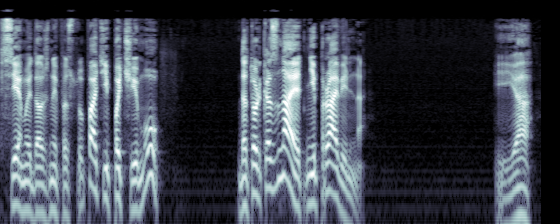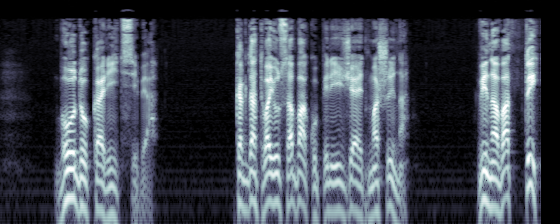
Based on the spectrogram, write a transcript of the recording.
все мы должны поступать и почему. да только знает неправильно. И я буду корить себя, когда твою собаку переезжает машина. Виноват ты,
